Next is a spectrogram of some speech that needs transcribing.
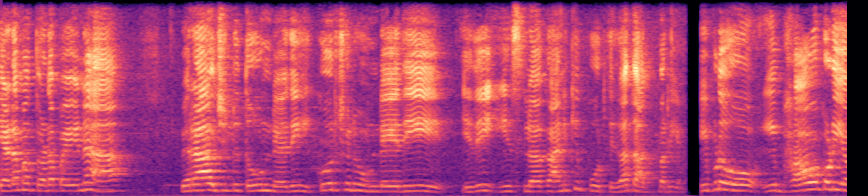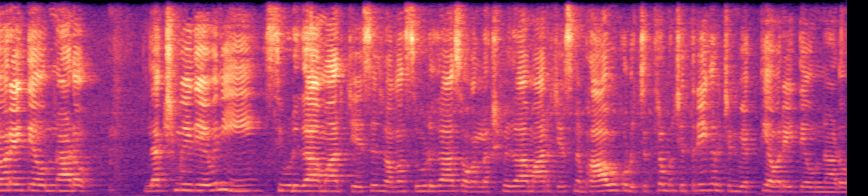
ఎడమ తొడపైన విరాజులుతూ ఉండేది కూర్చుని ఉండేది. ఇది ఈ శ్లోకానికి పూర్తిగా తాత్పర్యం. ఇప్పుడు ఈ భావకుడు ఎవరైతే ఉన్నాడో లక్ష్మీదేవిని శివుడిగా మార్చేసి సగం శివుడిగా సగం లక్ష్మిగా మార్చేసిన భావుకుడు చిత్రము చిత్రీకరించిన వ్యక్తి ఎవరైతే ఉన్నాడో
